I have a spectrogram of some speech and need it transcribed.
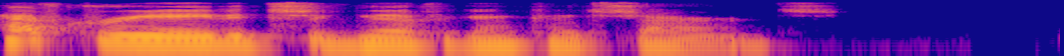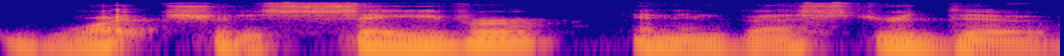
have created significant concerns. What should a saver and investor do?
